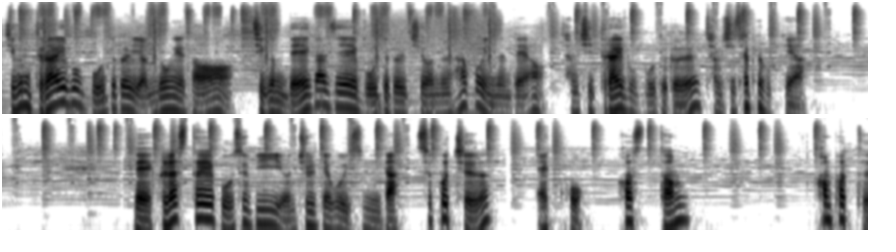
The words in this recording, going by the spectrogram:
지금 드라이브 모드를 연동해서 지금 네 가지의 모드를 지원을 하고 있는데요. 잠시 드라이브 모드를 잠시 살펴볼게요. 네, 클러스터의 모습이 연출되고 있습니다. 스포츠, 에코, 커스텀, 컴포트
